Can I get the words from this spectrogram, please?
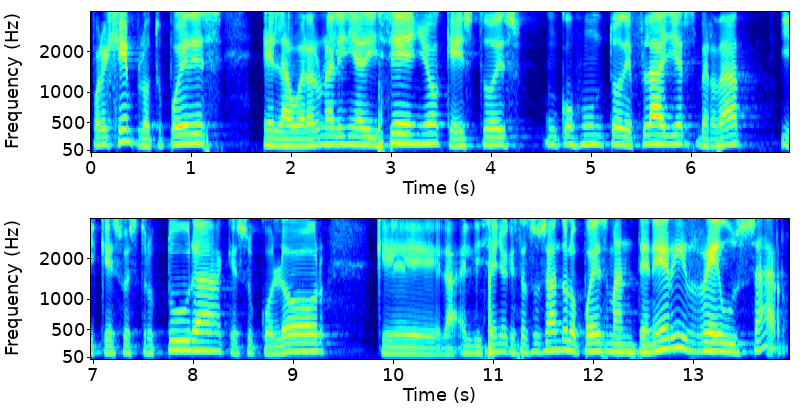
Por ejemplo, tú puedes elaborar una línea de diseño, que esto es un conjunto de flyers, ¿verdad? Y que su estructura, que su color, que el diseño que estás usando lo puedes mantener y reusar.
